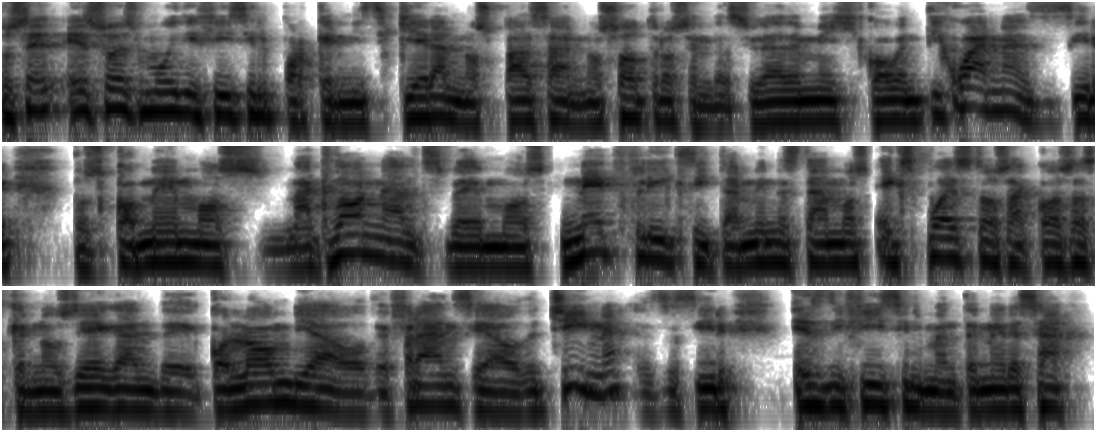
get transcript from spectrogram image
pues e, eso es muy difícil porque ni siquiera nos pasa a nosotros en la Ciudad de México o en Tijuana, es decir, pues comemos McDonald's, vemos Netflix y también estamos expuestos a cosas que nos llegan de Colombia o de Francia o de China, es decir, es difícil mantener esa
